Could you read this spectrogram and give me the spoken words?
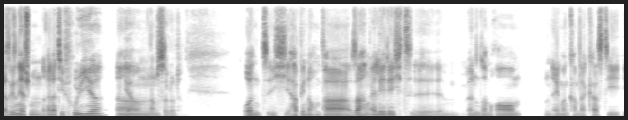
also wir sind ja schon relativ früh hier. Ähm, ja, absolut. Und ich habe hier noch ein paar Sachen erledigt äh, in unserem Raum. Und irgendwann kam der Kasti,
